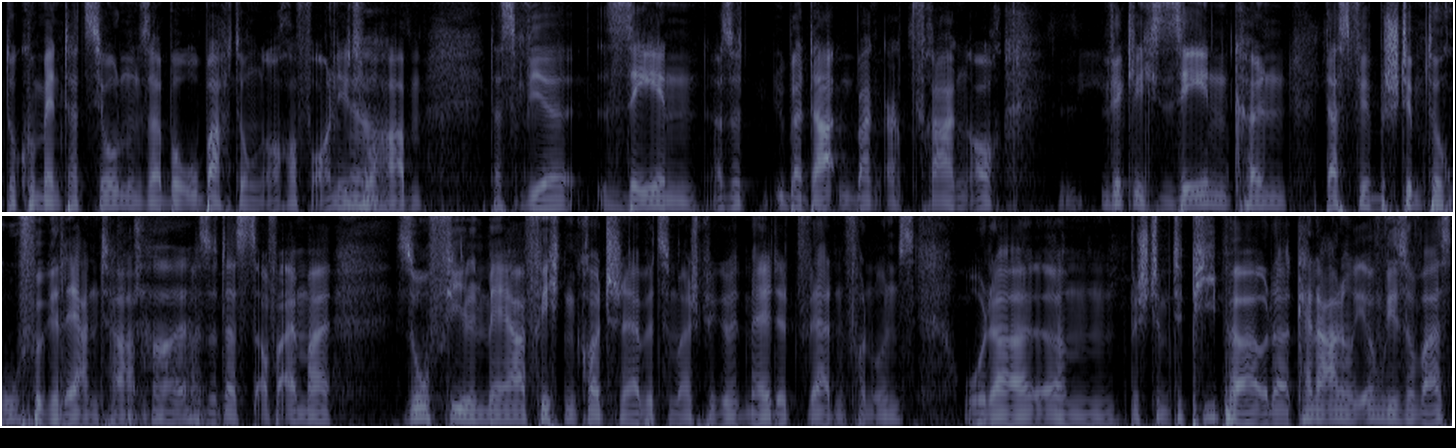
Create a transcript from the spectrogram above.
Dokumentation unserer Beobachtungen auch auf Ornito ja. haben, dass wir sehen, also über Datenbankabfragen auch wirklich sehen können, dass wir bestimmte Rufe gelernt haben. Total. Also dass auf einmal so viel mehr Fichtenkreuzschnäbe zum Beispiel gemeldet werden von uns oder ähm, bestimmte Pieper oder keine Ahnung, irgendwie sowas.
